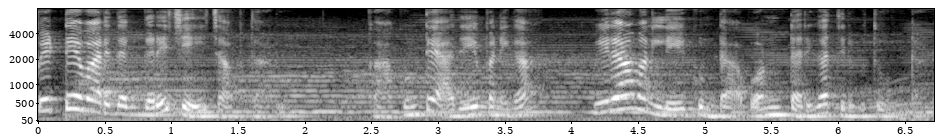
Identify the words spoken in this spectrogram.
పెట్టేవారి దగ్గరే చేయి చాపుతాడు. కాకుంటే అదే పనిగా విరామం లేకుండా ఒంటరిగా తిరుగుతూ ఉంటాడు.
